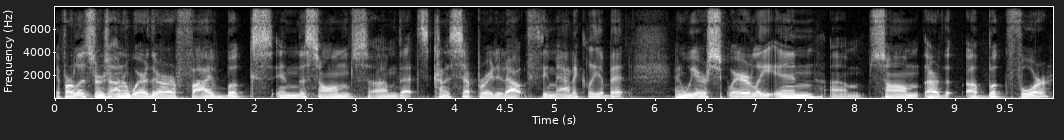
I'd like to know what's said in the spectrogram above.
if our listeners are unaware, there are five books in the Psalms um, that's kind of separated out thematically a bit, and we are squarely in um, Psalm or the, uh, book four,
